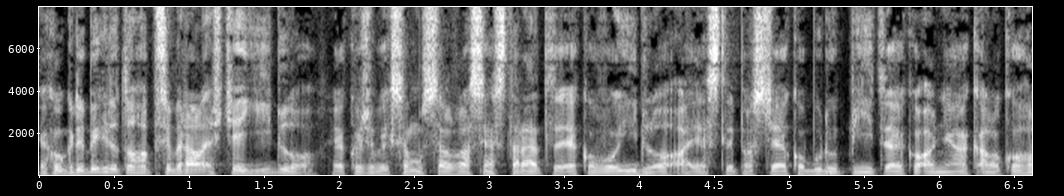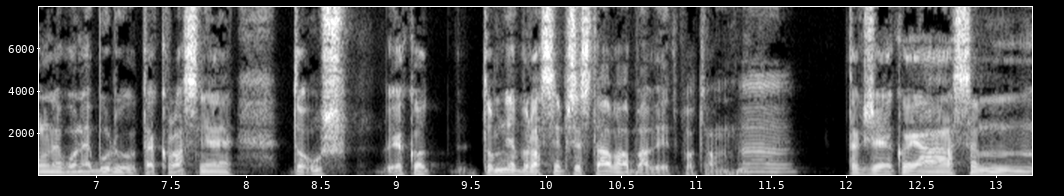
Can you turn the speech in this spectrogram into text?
Jako kdybych do toho přibral ještě jídlo, jako že bych se musel vlastně starat jako o jídlo a jestli prostě jako budu pít jako a nějak alkohol nebo nebudu, tak vlastně to už jako, to mě vlastně přestává bavit potom. Mm. Takže jako já jsem,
